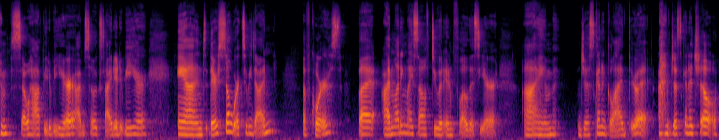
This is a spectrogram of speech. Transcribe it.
I'm so happy to be here. I'm so excited to be here. And there's still work to be done, of course, but I'm letting myself do it in flow this year. I'm just gonna glide through it. I'm just gonna chill.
